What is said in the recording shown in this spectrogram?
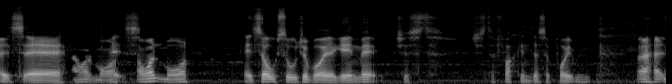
It's uh, I want more. It's- I want more. it's all Soldier Boy again, mate. Just, just a fucking disappointment. the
